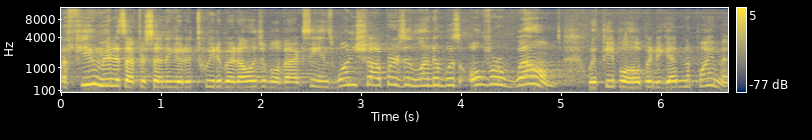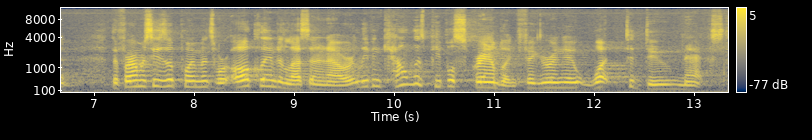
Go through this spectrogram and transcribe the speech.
A few minutes after sending out a tweet about eligible vaccines, one shoppers in London was overwhelmed with people hoping to get an appointment. The pharmacy's appointments were all claimed in less than an hour, leaving countless people scrambling, figuring out what to do next.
